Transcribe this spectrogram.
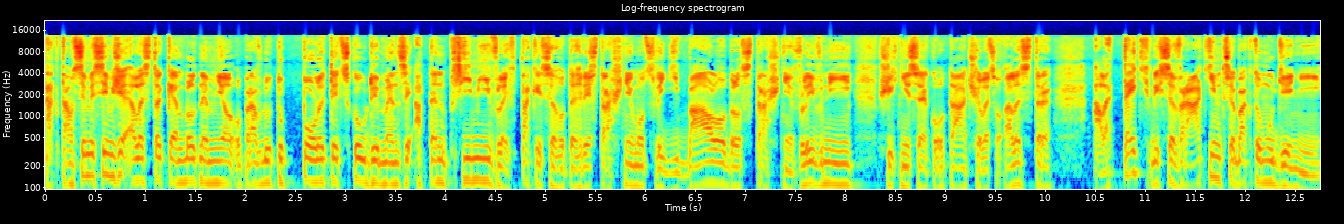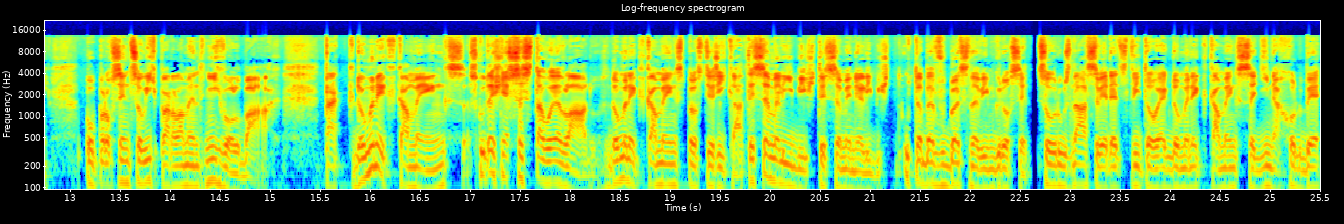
tak tam si myslím, že Alistair Campbell neměl opravdu tu politickou dimenzi a ten přímý vliv. Taky se ho tehdy strašně moc lidí bálo, byl strašně vlivný, všichni se jako otáčeli, co Alistair. Ale teď, když se vrátím třeba k tomu dění po prosincových parlamentních volbách, tak Dominic Cummings skutečně sestavuje vládu. Dominic Cummings prostě říká, ty se mi líbíš, ty se mi nelíbíš, u tebe vůbec nevím, kdo jsi. Jsou různá svědectví toho, jak Dominic Cummings sedí na chodbě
